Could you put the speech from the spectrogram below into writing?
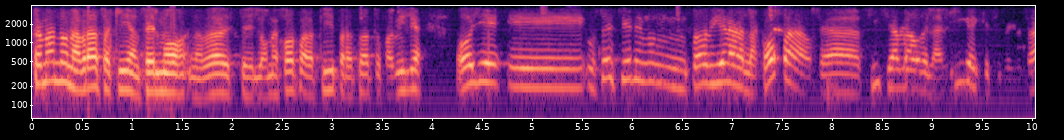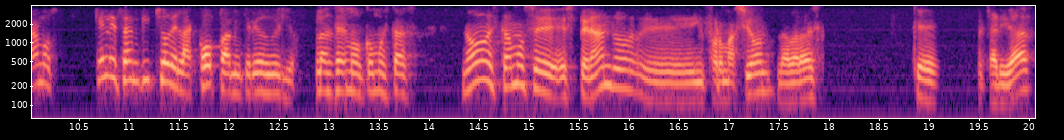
te mando un abrazo aquí, Anselmo. La verdad, este, lo mejor para ti, para toda tu familia. Oye, eh, ustedes tienen todavía la Copa, o sea, sí se ha hablado de la Liga y que si regresamos, ¿qué les han dicho de la Copa, mi querido Duilio? Hola, Anselmo, ¿cómo estás? No, estamos eh, esperando eh, información. La verdad es que claridad,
